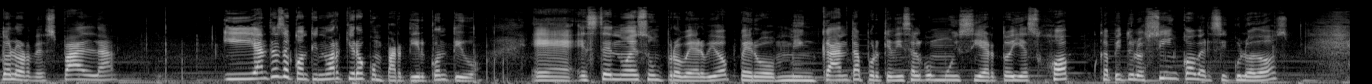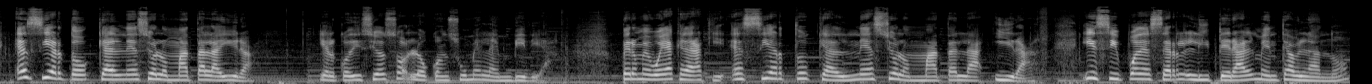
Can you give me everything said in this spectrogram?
dolor de espalda. Y antes de continuar quiero compartir contigo. Eh, este no es un proverbio, pero me encanta porque dice algo muy cierto y es Job capítulo 5 versículo 2. Es cierto que al necio lo mata la ira y al codicioso lo consume la envidia. Pero me voy a quedar aquí. Es cierto que al necio lo mata la ira. Y sí puede ser literalmente hablando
